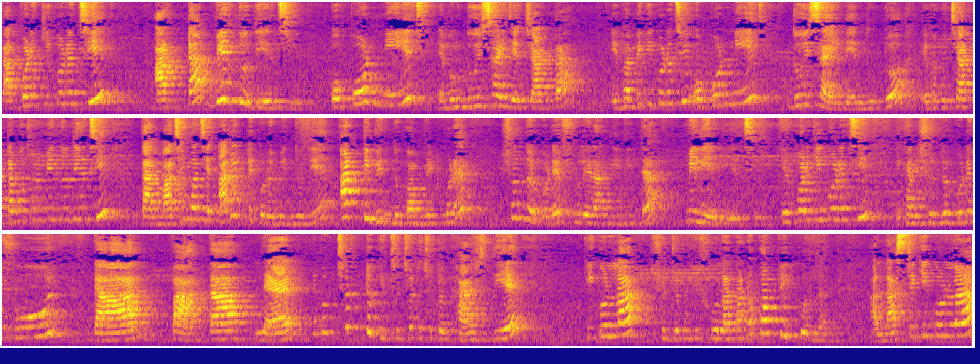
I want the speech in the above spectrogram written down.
তারপরে কি করেছি? আটটা বিন্দু দিয়েছি। ওপর, নিচ এবং দুই সাইজের চারটা। এভাবে কি করেছি? ওপর, নিচ দুই সাইডে দুটো, এভাবে চারটা প্রথমে বিন্দু দিয়েছি, তার মাঝে মাঝে আরেকটা করে বিন্দু দিয়ে আটটি বিন্দু কমপ্লিট করে সুন্দর করে ফুলের আকৃতিটা মিলিয়ে দিয়েছি। এরপর কি করেছি? এখানে সুন্দর করে ফুল, ডাল, পাতা ল্যান্ড এবং ছোট্ট কিছু, ছোট ছোট ঘাস দিয়ে কি করলাম? সূর্যমুখী ফুল আঁকানো কমপ্লিট করলাম। আর লাস্টে কি করলাম?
